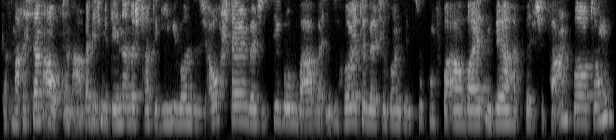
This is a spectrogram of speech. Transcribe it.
Das mache ich dann auch. Dann arbeite ich mit denen an der Strategie, wie wollen sie sich aufstellen, welche Zielgruppen bearbeiten sie heute, welche wollen sie in Zukunft bearbeiten, wer hat welche Verantwortung.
